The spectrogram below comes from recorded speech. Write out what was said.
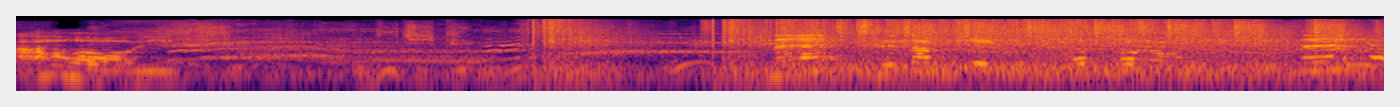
Ahoj. The witch is getting rid Ne. Ne.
